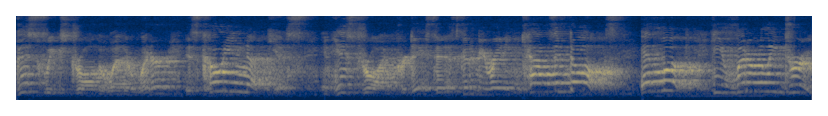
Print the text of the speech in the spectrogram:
This week's Draw the Weather winner is Cody Nutkiss, and his drawing predicts that it's going to be raining cats and dogs. And look, he literally drew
